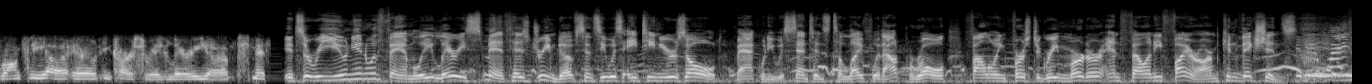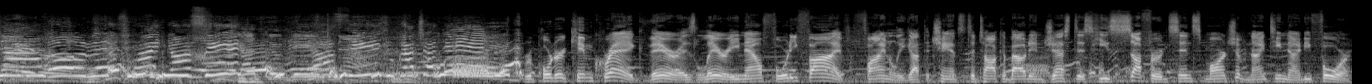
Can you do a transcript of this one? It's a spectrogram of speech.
wrongfully uh, uh, incarcerated, Larry uh, Smith. It's a reunion with family Larry Smith has dreamed of since he was 18 years old, back when he was sentenced to life without parole following first degree murder and felony firearm convictions. Oh, that's right. Y'all see it? Y'all see it? You got your dad. Reporter Kim Craig, there as Larry, now 45, finally got the chance to talk about injustice he's suffered since March of 19. 1994.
